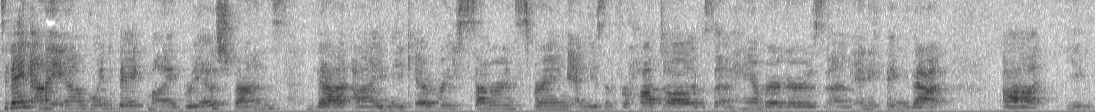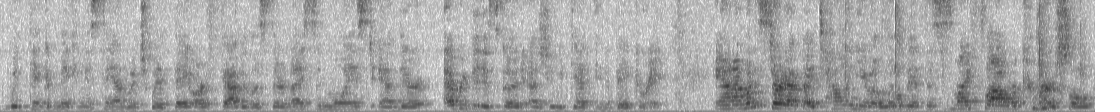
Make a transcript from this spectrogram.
Today I am going to bake my brioche buns that I make every summer and spring and use them for hot dogs, uh, hamburgers, um, anything that uh, you would think of making a sandwich with. They are fabulous. They're nice and moist and they're every bit as good as you would get in a bakery. And I want to start out by telling you a little bit, this is my flour commercial,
